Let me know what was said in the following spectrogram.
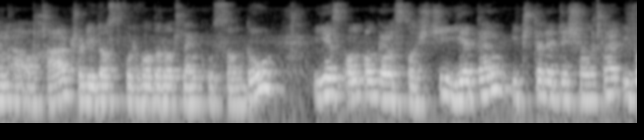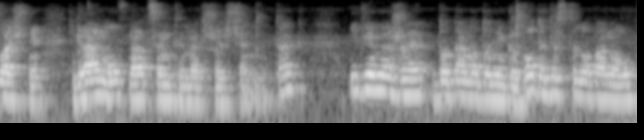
NaOH, czyli roztwór wodorotlenku sodu. Jest on o gęstości 1,4 i właśnie gramów na centymetr sześcienny, tak? I wiemy, że dodano do niego wodę destylowaną,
